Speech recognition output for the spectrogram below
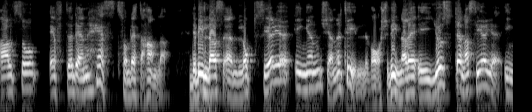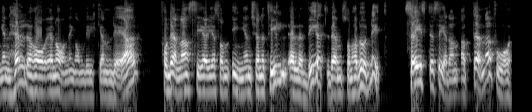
alltså efter den häst som detta handlar. Det bildas en loppserie ingen känner till vars vinnare i just denna serie ingen heller har en aning om vilken det är. Från denna serie som ingen känner till eller vet vem som har vunnit sägs det sedan att denna får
